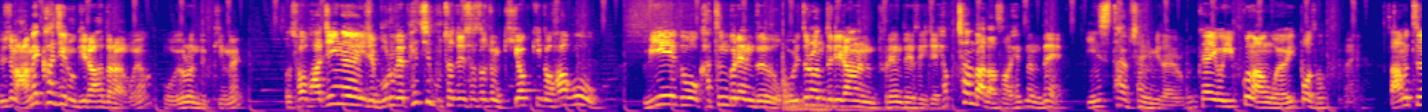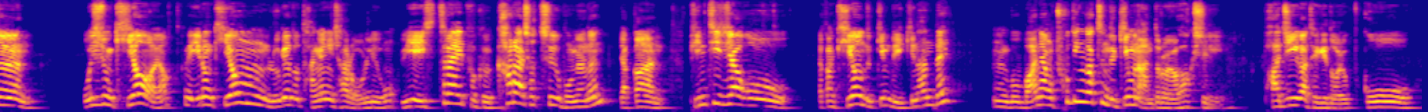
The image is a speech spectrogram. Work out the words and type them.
요즘 아메카지 look이라 하더라고요. 뭐 이런 느낌을. 저 바지는 이제 무릎에 패치 붙여져 있어서 좀 귀엽기도 하고 위에도 같은 브랜드 올드런들이라는 브랜드에서 이제 협찬 받아서 했는데 인스타 협찬입니다 여러분. 그냥 이거 입고 나온 거예요 이뻐서. 네. 아무튼 옷이 좀 귀여워요. 근데 이런 귀여운 look에도 당연히 잘 어울리고 위에 이 스트라이프 그 카라 셔츠 보면은 약간 빈티지하고 약간 귀여운 느낌도 있긴 한데 음, 뭐 마냥 초딩 같은 느낌은 안 들어요 확실히. 바지가 되게 넓고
